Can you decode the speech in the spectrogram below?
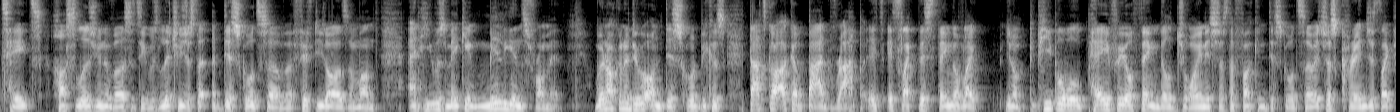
Tate's Hustlers University was literally just a, a Discord server, $50 a month, and he was making millions from it. We're not going to do it on Discord because that's got like a bad rap. It's, it's like this thing of like you know, people will pay for your thing, they'll join. It's just a fucking Discord server. It's just cringe. It's like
